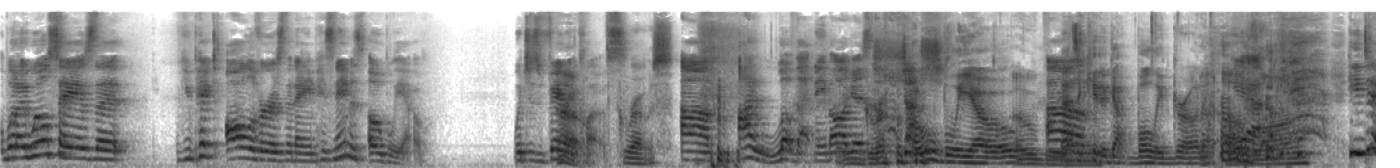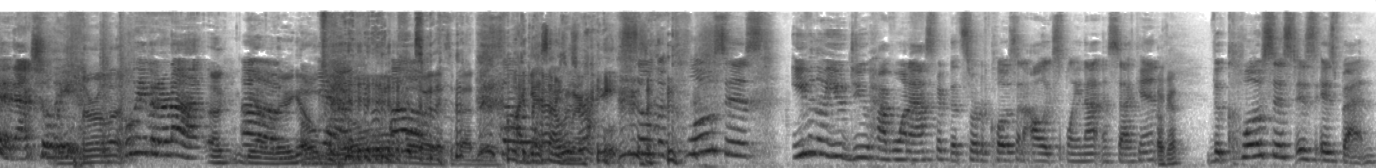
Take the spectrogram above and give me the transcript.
what i will say is that you picked oliver as the name his name is oblio which is very Oh. close. Gross. Um, I love that name, August. Gross. Shush. Oblio. Oh, That's a Um, kid who got bullied growing up. Yeah. long. He did actually. There are a lot. Believe it or not. Uh, yeah, well, there you go. Oh, Yeah. boy, Um, that's a bad name. So I guess I was wearing- right. so the closest, even though you do have one aspect that's sort of close, and I'll explain that in a second. Okay. The closest is is Ben,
